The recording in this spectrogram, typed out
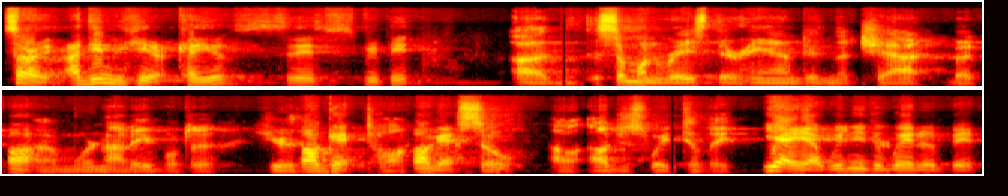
Sorry, I didn't hear. Can you please repeat? Uh, someone raised their hand in the chat, but Oh. um, we're not able to hear them Okay, talking. okay. So I'll, I'll just wait till they, Yeah, yeah, we need to wait a bit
